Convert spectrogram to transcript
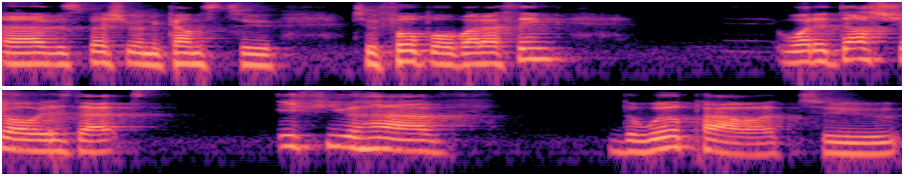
uh, especially when it comes to, to football. But I think what it does show is that if you have the willpower to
